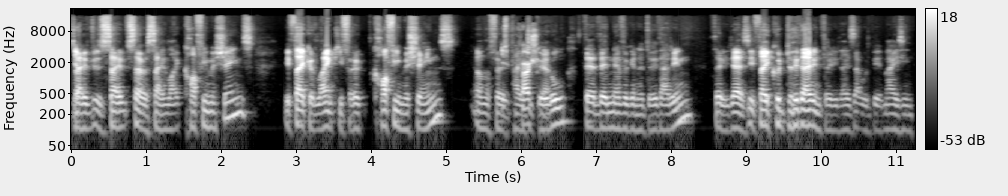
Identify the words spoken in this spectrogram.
So, yep. so, so saying like coffee machines, if they could rank you for coffee machines on the first page of Google, they're, they're never going to do that in 30 days. If they could do that in 30 days, that would be amazing.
